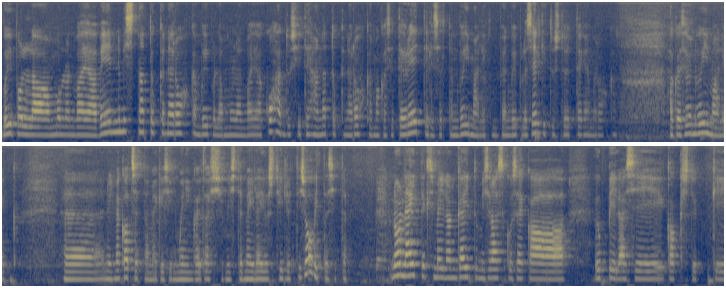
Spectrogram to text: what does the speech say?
võib-olla mul on vaja veenmist natukene rohkem, võib-olla mul on vaja kohandusi teha natukene rohkem, aga see teoreetiliselt on võimalik, ma pean võib-olla selgitustööd tegema rohkem. aga see on võimalik Äh, nüüd me katsetamegi siin mõningaid asju, mis te meile just hiljuti soovitasite. no näiteks meil on käitumisraskusega õpilasi kaks tükki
